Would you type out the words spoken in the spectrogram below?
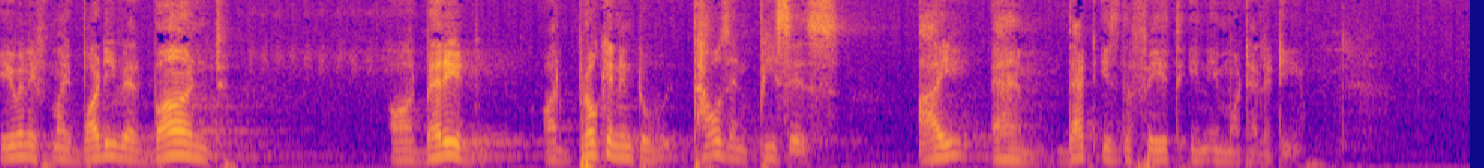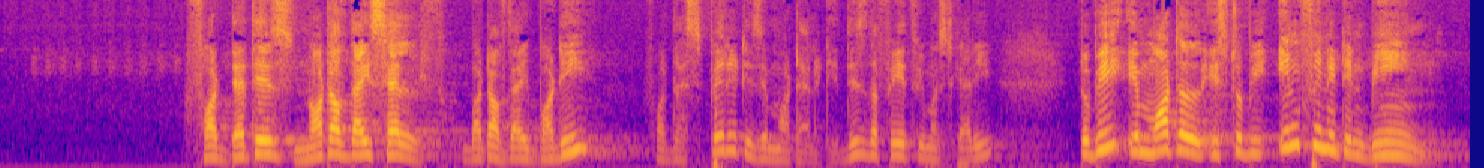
even if my body were burnt or buried or broken into thousand pieces. I am. That is the faith in immortality. For death is not of thyself, but of thy body, for the spirit is immortality. This is the faith we must carry. To be immortal is to be infinite in being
